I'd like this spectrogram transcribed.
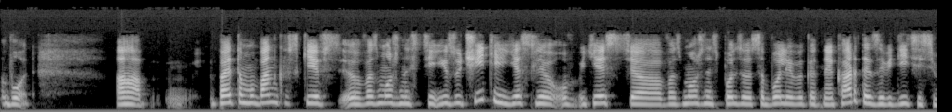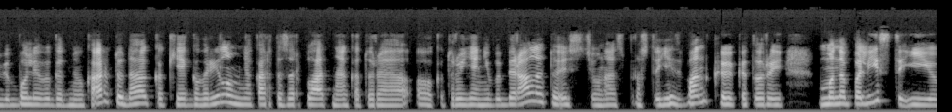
Вот. А, поэтому банковские э, возможности изучите. Если есть э, возможность пользоваться более выгодной картой, заведите себе более выгодную карту. Да, как я и говорила, у меня карта зарплатная, которая, э, которую я не выбирала. То есть у нас просто есть банк, который монополист, и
